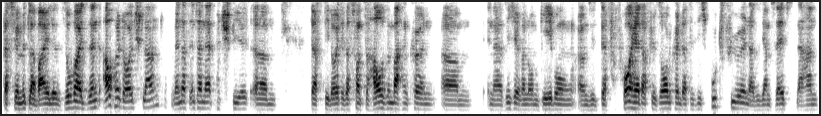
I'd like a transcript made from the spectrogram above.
dass wir mittlerweile so weit sind, auch in Deutschland, wenn das Internet mitspielt, ähm, dass die Leute das von zu Hause machen können, ähm, in einer sicheren Umgebung, ähm, sie vorher dafür sorgen können, dass sie sich gut fühlen. Also sie haben es selbst in der Hand,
